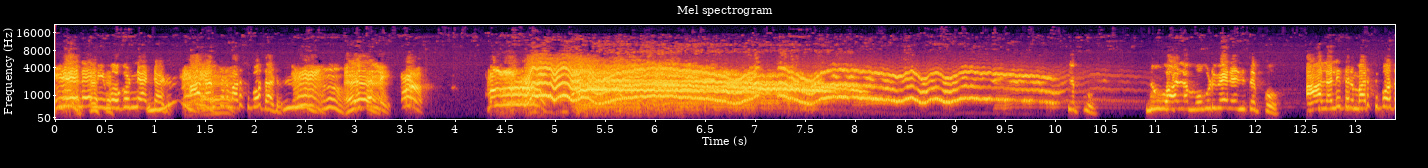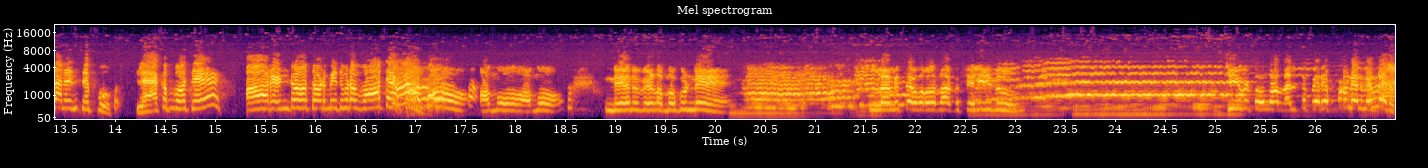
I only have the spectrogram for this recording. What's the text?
నేనే నీ మొగుడిని అంటాడు. మర్చిపోతాడు. చెప్పు. నువ్వు వాళ్ళ మొగుడువేనని చెప్పు. ఆ లలితను మర్చిపోతానని చెప్పు. లేకపోతే ఆ రెండో తోడు మీద కూడా వాతేస్తాను అమ్మో అమ్మో నేను వీళ్ళ మగుణ్ణే లలిత ఎవరో నాకు తెలియదు జీవితంలో లలిత పేరు ఎప్పుడు నేను వెళ్ళాను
